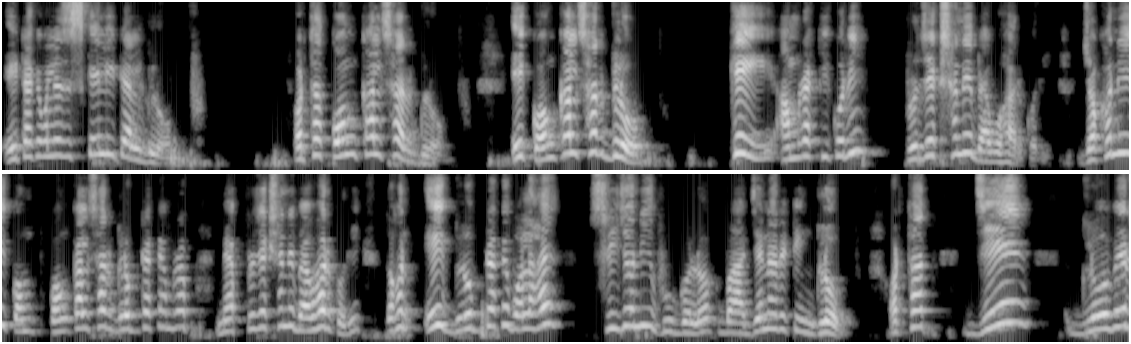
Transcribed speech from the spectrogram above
এইটাকে বলে যে স্কেলিটাল গ্লোব অর্থাৎ কঙ্কালসার গ্লোব এই কঙ্কালসার গ্লোবকেই আমরা কি করি? প্রজেকশনে ব্যবহার করি। যখনই কঙ্কালসার গ্লোবটাকে আমরা ম্যাপ প্রজেকশনে ব্যবহার করি, তখন এই গ্লোবটাকে বলা হয় সৃজনী ভূগোলক বা জেনারেটিং গ্লোব অর্থাৎ যে গ্লোবের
